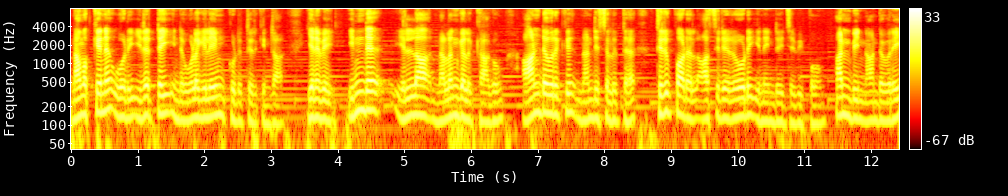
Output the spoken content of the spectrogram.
நமக்கென ஒரு இடத்தை இந்த உலகிலேயும் கொடுத்திருக்கின்றார். எனவே இந்த எல்லா நலன்களுக்காகவும் ஆண்டவருக்கு நன்றி செலுத்த திருப்பாடல் ஆசிரியரோடு இணைந்து ஜெபிப்போம். அன்பின் ஆண்டவரே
